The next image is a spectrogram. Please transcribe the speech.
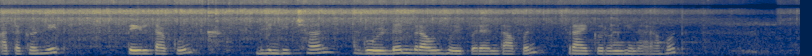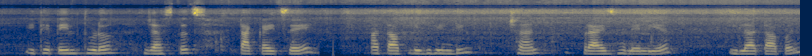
आता कढईत तेल टाकून भेंडी छान गोल्डन ब्राऊन होईपर्यंत आपण फ्राय करून घेणार आहोत. इथे तेल थोडं जास्तच टाकायचं आहे आता आपली भेंडी छान फ्राय झालेली आहे. हिला आता आपण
